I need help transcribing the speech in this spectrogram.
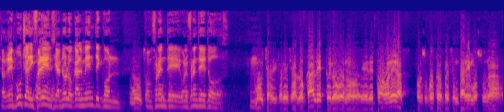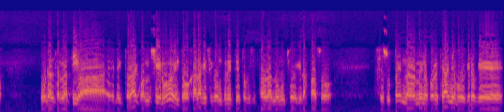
Tenés muchas diferencias, ¿no? Localmente con, con, frente, con el frente de todos. Mm. Muchas diferencias locales, pero bueno, eh, de todas maneras, por supuesto que presentaremos una una alternativa electoral cuando llegue el momento. Ojalá que se concrete esto que se está hablando mucho de que las paso se suspendan al menos por este año, porque creo que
